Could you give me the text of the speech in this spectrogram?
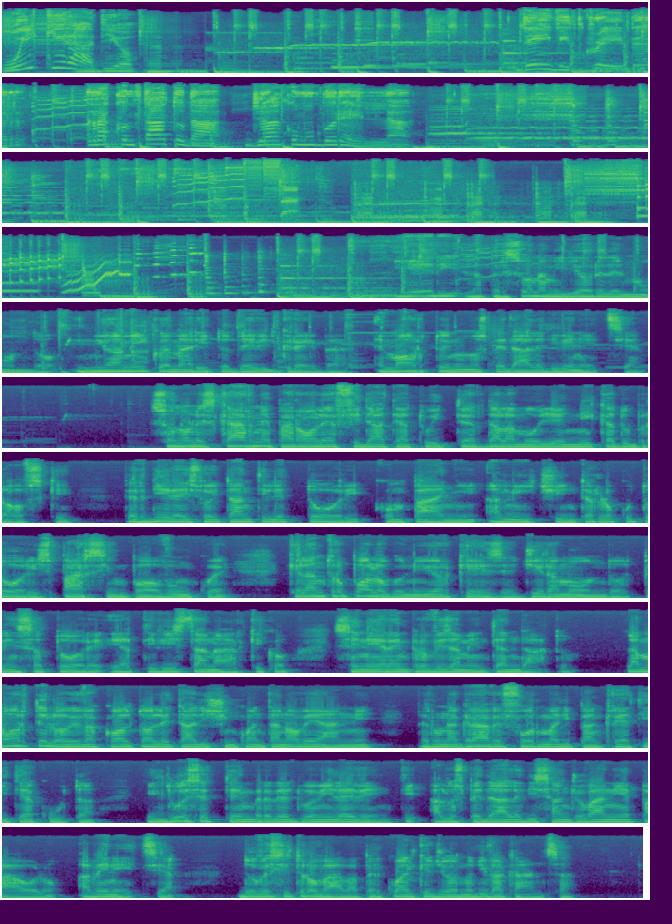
Wikiradio David Graeber raccontato da Giacomo Borella Ieri la persona migliore del mondo, il mio amico e marito David Graeber, è morto in un ospedale di Venezia. Sono le scarne parole affidate a Twitter dalla moglie Nika Dubrovsky per dire ai suoi tanti lettori, compagni, amici, interlocutori sparsi un po' ovunque che l'antropologo newyorkese, giramondo, pensatore e attivista anarchico se n'era improvvisamente andato. La morte lo aveva colto all'età di 59 anni per una grave forma di pancreatite acuta il 2 settembre del 2020 all'ospedale di San Giovanni e Paolo a Venezia, dove si trovava per qualche giorno di vacanza.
